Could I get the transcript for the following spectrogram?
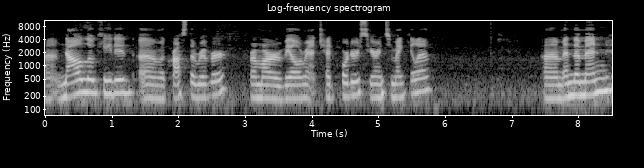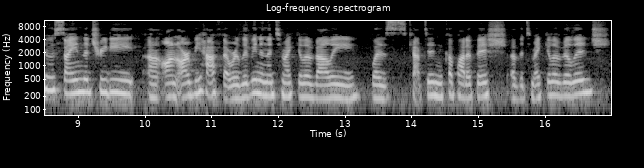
um, now located um, across the river from our Vail Ranch headquarters here in Temecula. Um, and the men who signed the treaty uh, on our behalf that were living in the Temecula Valley was Captain Kapatapish of the Temecula Village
